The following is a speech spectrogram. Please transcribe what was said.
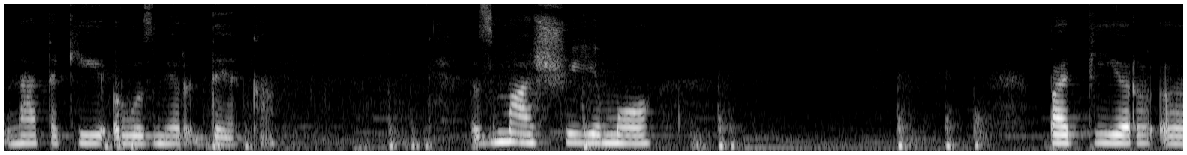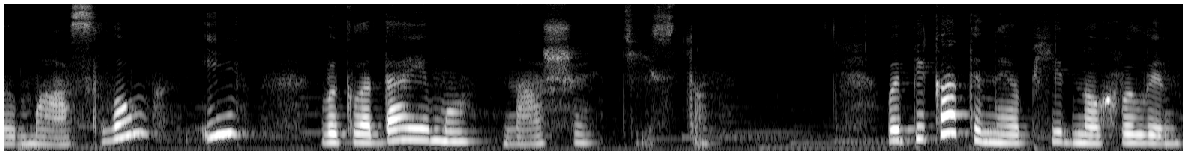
на такий розмір дека. Змащуємо папір е, маслом і викладаємо наше тісто. Випікати необхідно хвилин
